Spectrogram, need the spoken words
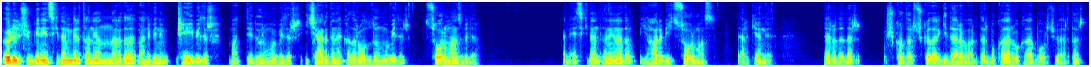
Öyle düşün. Beni eskiden beri tanıyanlar da hani benim şeyi bilir. Maddi durumu bilir. İçeride ne kadar olduğumu bilir. Sormaz bile. Hani eskiden tanıyan adam harbi hiç sormaz. Der ki yani Ferode der şu kadar şu kadar gider vardır. Bu kadar bu kadar borç ver der.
